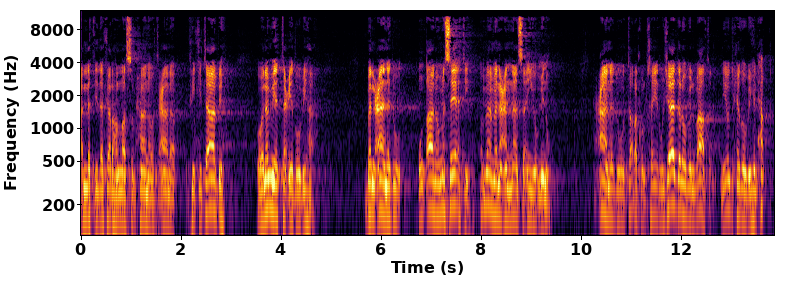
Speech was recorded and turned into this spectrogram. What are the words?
التي ذكرها الله سبحانه وتعالى في كتابه ولم يتعظوا بها بل عاندوا وقالوا ما سيأتي وما منع الناس أن يؤمنوا. عاندوا وتركوا الخير وجادلوا بالباطل ليدحضوا به الحق.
